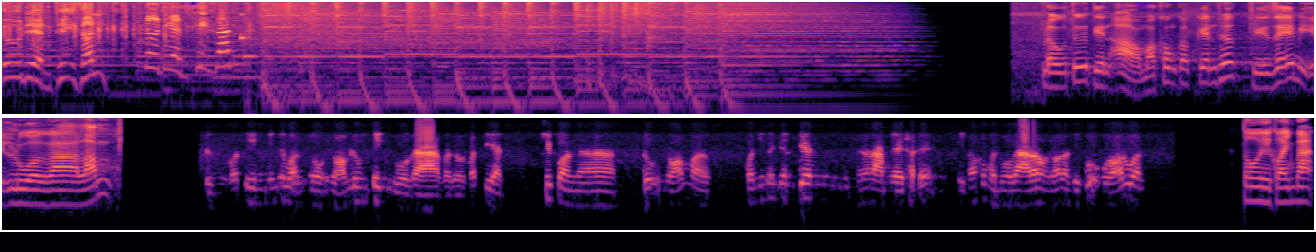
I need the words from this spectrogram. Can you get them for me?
Từ điển thị dân Từ điển thị dân Đầu tư tiền ảo mà không có kiến thức thì dễ bị lùa gà lắm. Đừng có tin những cái bọn đội nhóm lung tinh lùa gà và rồi mất tiền. Chứ còn à, đội nhóm mà có những cái nhân viên làm nghề thật đấy thì nó không phải lùa gà đâu, nó là dịch vụ của nó luôn. Tôi có anh bạn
